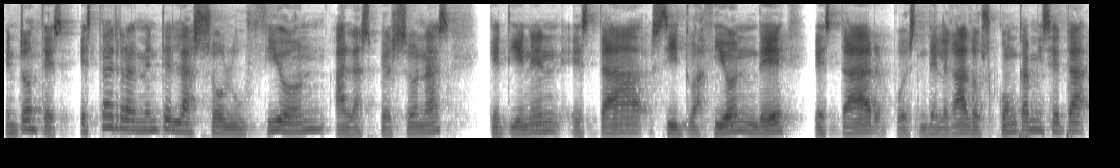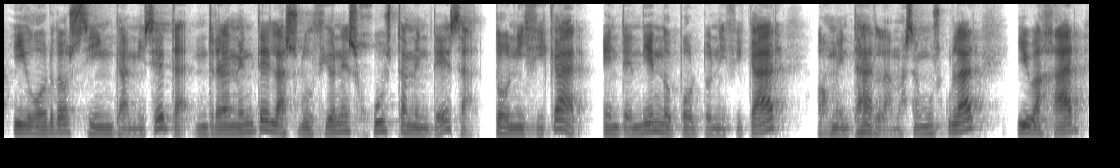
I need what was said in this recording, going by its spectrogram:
Entonces, esta es realmente la solución a las personas que tienen esta situación de estar pues delgados con camiseta y gordos sin camiseta. Realmente la solución es justamente esa, tonificar, entendiendo por tonificar, aumentar la masa muscular y bajar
